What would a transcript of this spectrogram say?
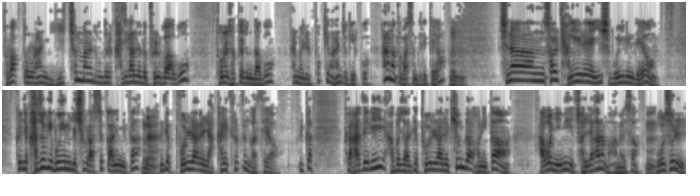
도박 돈을 한 2천만 원 정도를 가져갔는데도 불구하고 돈을 적게 준다고 할머니를 폭행을 한 적이 있고 하나만 더 말씀드릴게요. 음. 지난 설 당일에 25일인데요. 그 이제 가족이 모임이 이제 집으로 왔을 거 아닙니까? 네. 근데 보일러를 약하게 틀었던 것 같아요. 그러니까 그 아들이 아버지한테 보일러를 키운다 하니까 아버님이 전략하는 마음에서 음. 옷을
